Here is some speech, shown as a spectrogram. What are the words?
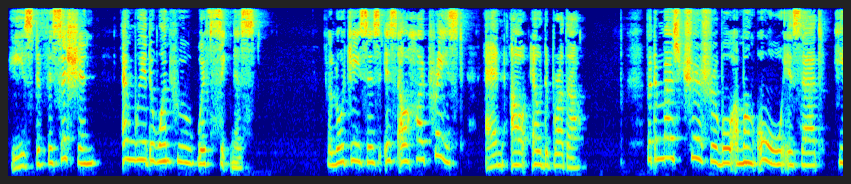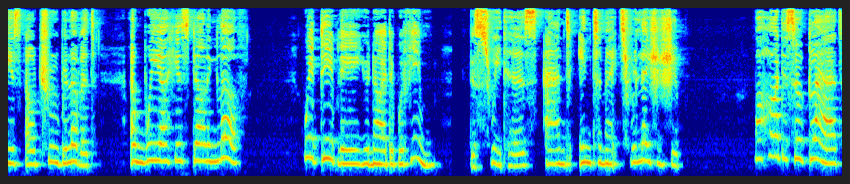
He is the physician, and we are the one who with sickness. The Lord Jesus is our high priest and our elder brother. But the most treasurable among all is that he is our true beloved, and we are his darling love. We are deeply united with him, the sweetest and intimate relationship. My heart is so glad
